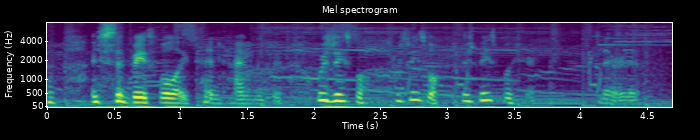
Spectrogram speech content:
I just said baseball like 10 times. Where's baseball? Where's baseball? There's baseball here. There it is.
